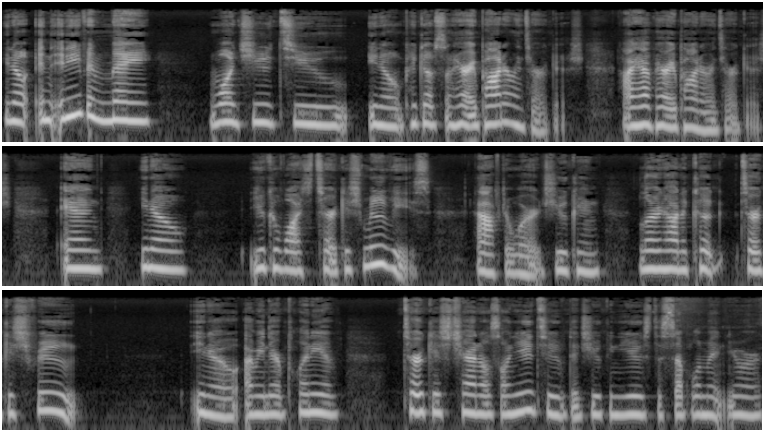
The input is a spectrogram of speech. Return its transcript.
You know, and it even may want you to, you know, pick up some Harry Potter in Turkish. I have Harry Potter in Turkish. And, you know, you can watch Turkish movies afterwards. You can learn how to cook Turkish food. You know, I mean, there are plenty of Turkish channels on YouTube that you can use to supplement your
